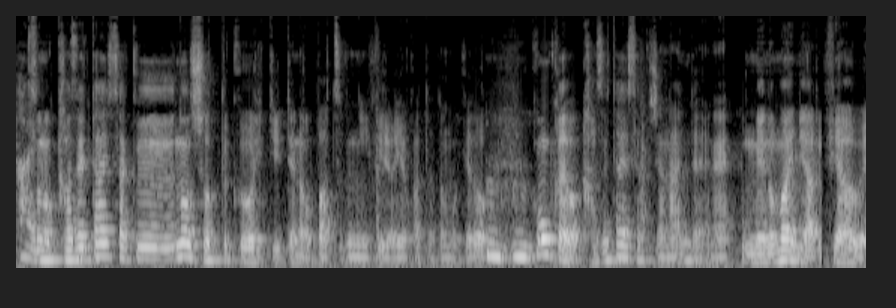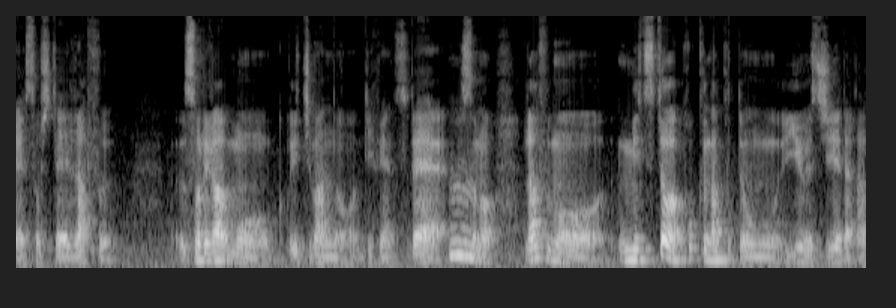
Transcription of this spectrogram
はい。その風対策のショットクオリティっていうのが抜群にフィルは良かったと思うけど、うんうん。今回は風対策じゃないんだよね。目の前にあるフェアウェイそしてラフそれがもう一番のディフェンスで、うん。そのラフも密とは濃くなくてももう USGA だから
